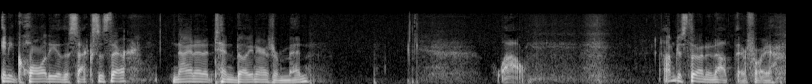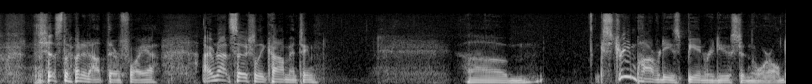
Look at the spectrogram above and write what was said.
inequality of the sexes there? 9 out of 10 billionaires are men. Wow. I'm just throwing it out there for you. just throwing it out there for you. I'm not socially commenting. Um, extreme poverty is being reduced in the world,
